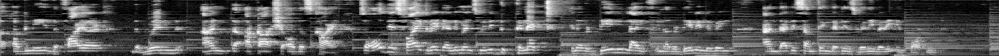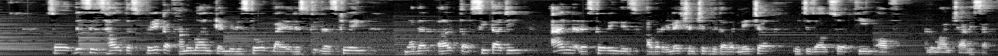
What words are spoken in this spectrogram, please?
uh, Agni, the fire, the wind, and the Akash or the sky. So, all these five great elements we need to connect in our daily life, in our daily living, and that is something that is very, very important. So, this is how the spirit of Hanuman can be restored by rescuing Mother Earth or Sita Ji and restoring this our relationship with our nature, which is also a theme of Hanuman Chalisa.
